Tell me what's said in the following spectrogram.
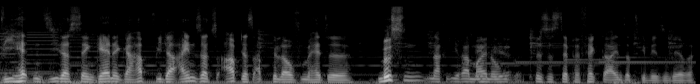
Wie hätten Sie das denn gerne gehabt, wie der Einsatz ab, das abgelaufen hätte müssen, nach Ihrer Meinung, bis es der perfekte Einsatz gewesen wäre?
